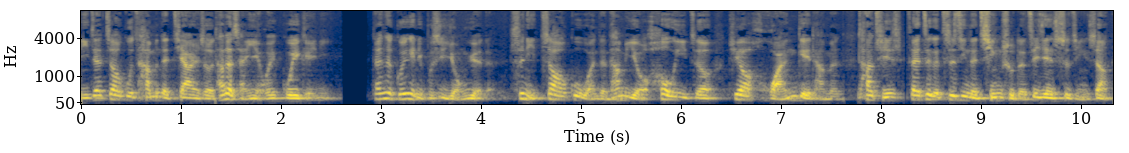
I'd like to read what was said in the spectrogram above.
你在照顾他们的家人时候，他的产业也会归给你。但是归给你不是永远的，是你照顾完，整他们有后裔之后，就要还给他们。他其实在这个致敬的亲属的这件事情上，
